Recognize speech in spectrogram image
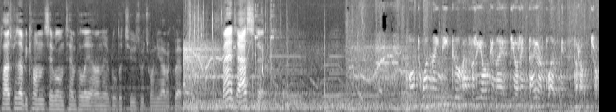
Plasmas have become unstable and temporarily unable to choose which one you have equipped. Fantastic! Lot 192 has reorganized your entire plasmid structure.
